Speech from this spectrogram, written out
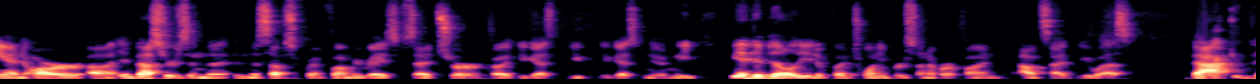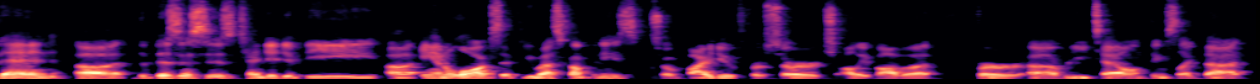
And our uh, investors in the in the subsequent fund we raised said, "Sure, but you guys you, you guys can do." it. And we we had the ability to put twenty percent of our fund outside the U.S back then, uh, the businesses tended to be uh, analogs of US companies. So Baidu for search, Alibaba for uh, retail, and things like that.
